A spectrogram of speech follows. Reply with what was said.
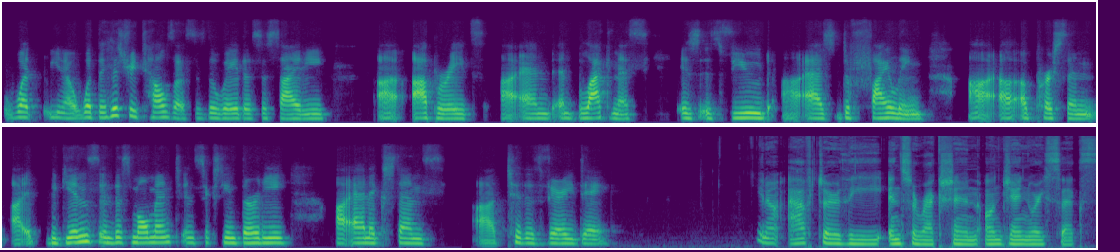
what you know what the history tells us is the way the society uh, operates uh, and and blackness is is viewed uh, as defiling uh, a, a, person. Uh, it begins in this moment in 1630 and extends to this very day you know after the insurrection on january 6th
